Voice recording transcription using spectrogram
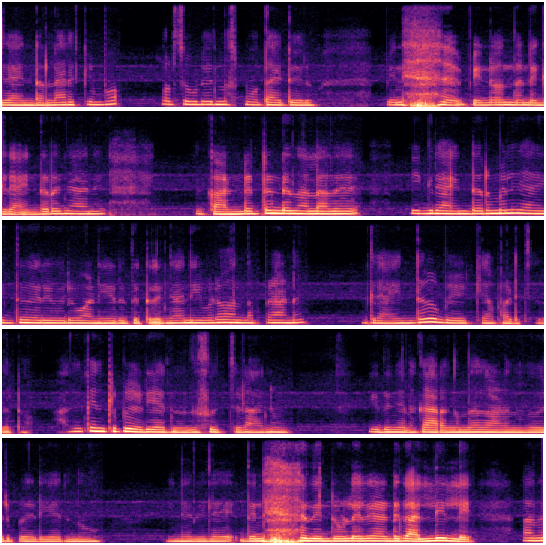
ഗ്രൈൻഡറിൽ അരയ്ക്കുമ്പോൾ കുറച്ചും കൂടി ഒന്ന് സ്മൂത്തായിട്ട് വരും. പിന്നെ പിന്നെ ഒന്നുണ്ട്. ഗ്രൈൻഡർ ഞാൻ കണ്ടിട്ടുണ്ട് എന്നല്ലാതെ ഈ ഗ്രൈൻഡറുമ്മേൽ ഞാൻ ഇതുവരെ ഒരു പണിയെടുത്തിട്ടില്ല. ഞാൻ ഇവിടെ വന്നപ്പോഴാണ് ഗ്രൈൻഡർ ഉപയോഗിക്കാൻ പഠിച്ചത് കേട്ടോ അതൊക്കെ എനിക്ക് പേടിയായിരുന്നു. ഇത് സ്വിച്ച് ഇടാനും ഇതിങ്ങനെ കറങ്ങുന്നത് കാണുന്നത് ഒരു പേടിയായിരുന്നു. പിന്നെ ഇതിലെ ഇതിന്റെ ഇതിന്റെ ഉള്ളിൽ രണ്ട് കല്ലില്ലേ അത്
